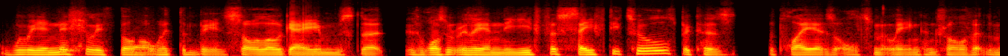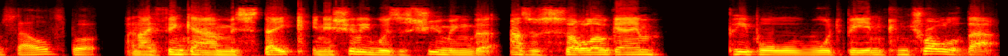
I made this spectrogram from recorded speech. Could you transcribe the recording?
we initially thought with them being solo games that there wasn't really a need for safety tools because the players ultimately in control of it themselves. But And I think our mistake initially was assuming that as a solo game, people would be in control of that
